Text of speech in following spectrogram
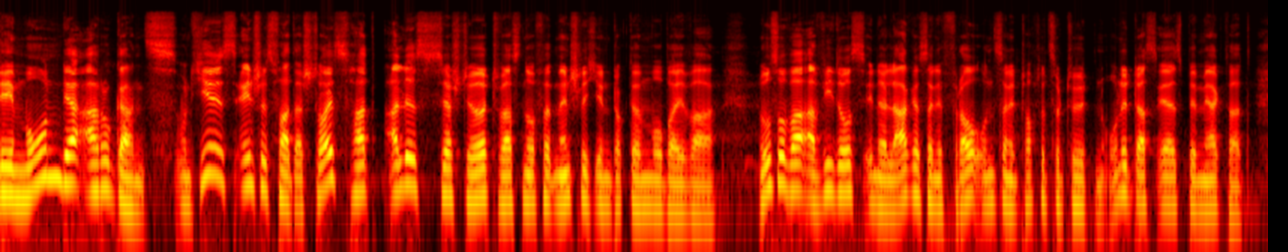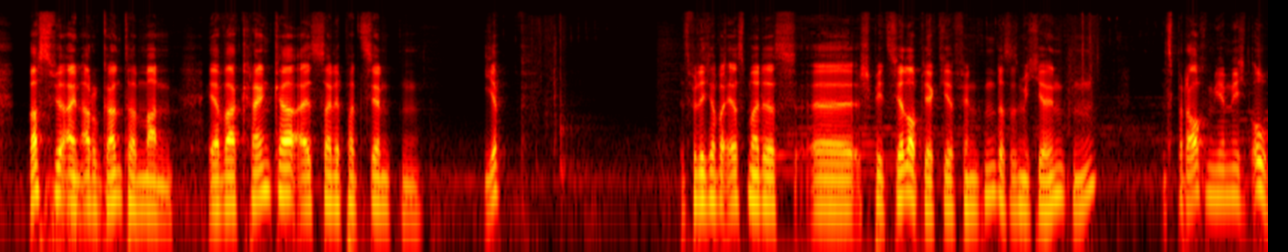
Dämon der Arroganz. Und hier ist Angels Vater stolz, hat alles zerstört, was noch menschlich in Dr. Mobile war. Nur so war Avidos in der Lage, seine Frau und seine Tochter zu töten, ohne dass er es bemerkt hat. Was für ein arroganter Mann. Er war kränker als seine Patienten. Yep. Jetzt will ich aber erstmal das äh, Spezialobjekt hier finden. Das ist mich hier hinten. Jetzt brauchen wir nicht... Oh.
